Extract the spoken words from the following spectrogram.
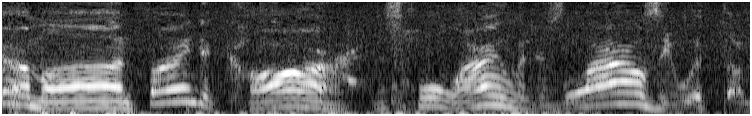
Come on, find a car. This whole island is lousy with them.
